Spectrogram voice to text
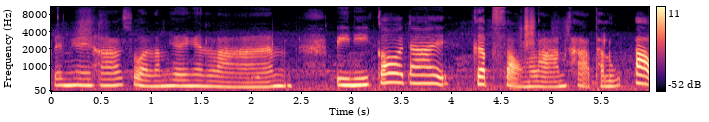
เป็นไงคะสวนลำไยเงินล้าน ปีนี้ก็ได้ เกือบ 2 ล้านค่ะ ทะลุเป้า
